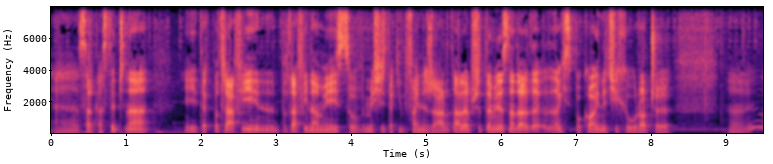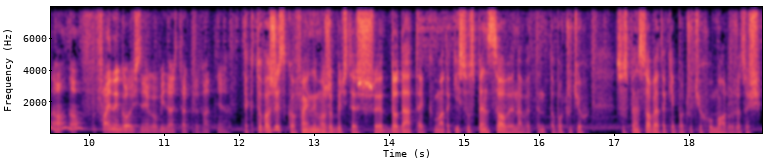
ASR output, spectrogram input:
e, sarkastyczne i tak potrafi, potrafi na miejscu wymyślić taki fajny żart, ale przy tym jest nadal taki spokojny, cichy, uroczy. No, no, fajny gość z niego widać tak prywatnie. Tak towarzysko, fajny może być też e, dodatek. Ma taki suspensowy nawet ten, to poczucie, suspensowe takie poczucie humoru, że coś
